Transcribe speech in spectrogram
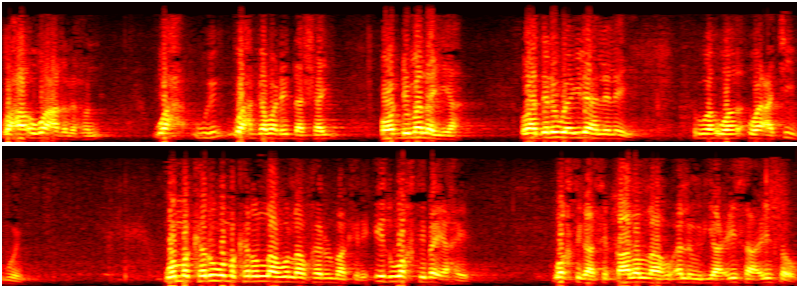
Waxaa ugu caqli xun wax wax gabadhi dhashay oo dhimanaya. Oo haddana waa ilaah la leeyahay. Waa cajiib wey wamakaruu wamakar allahu wallahu khayr lmaakiriin id wakti bay ahayd waktigaasi qaala allahu alla yidhi yaa ciisa ciisow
